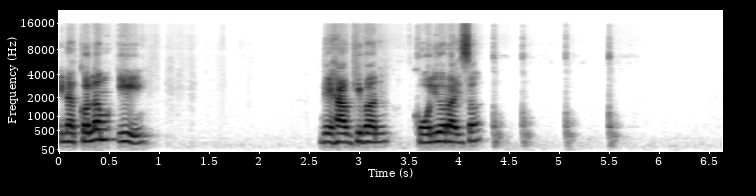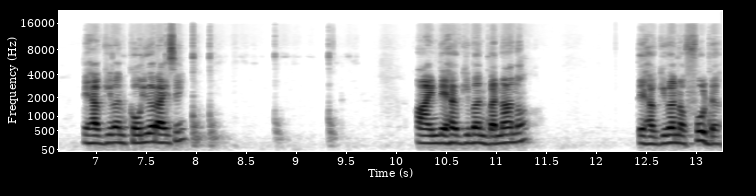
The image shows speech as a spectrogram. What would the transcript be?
in a column A, they have given coleorhiza. They have given coleorhiza. And they have given banana. They have given a food.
